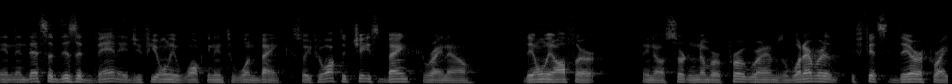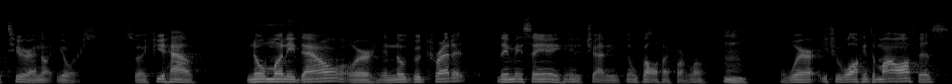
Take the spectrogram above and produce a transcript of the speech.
and, and that's a disadvantage if you're only walking into one bank. So if you walk to Chase Bank right now, they only offer, you know, a certain number of programs and whatever fits their criteria, not yours. So if you have no money down or and no good credit, they may say, hey, in the chat, you don't qualify for a loan. Hmm. Where if you walk into my office,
